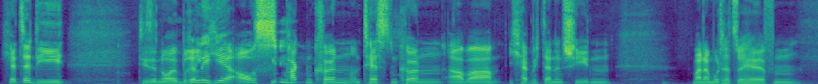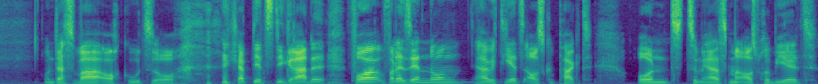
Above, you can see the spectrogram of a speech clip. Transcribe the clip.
ich hätte die diese neue Brille hier auspacken können und testen können, aber ich habe mich dann entschieden, meiner Mutter zu helfen. Und das war auch gut so. Ich habe jetzt die gerade vor, vor der Sendung, habe ich die jetzt ausgepackt und zum ersten Mal ausprobiert.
